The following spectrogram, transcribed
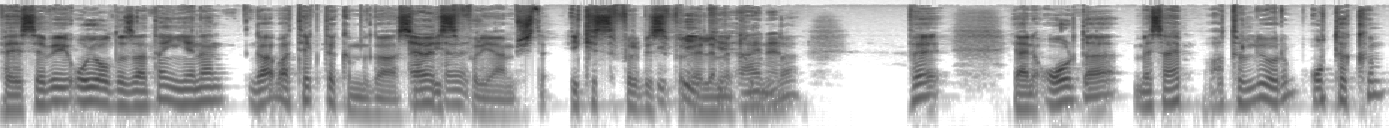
PSV'yi o yolda zaten yenen galiba tek takımdı Galatasaray. Evet, 1-0 evet. yenmişti. 2-0 1-0 eleme turunda. Ve yani orada mesela hep hatırlıyorum o takım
